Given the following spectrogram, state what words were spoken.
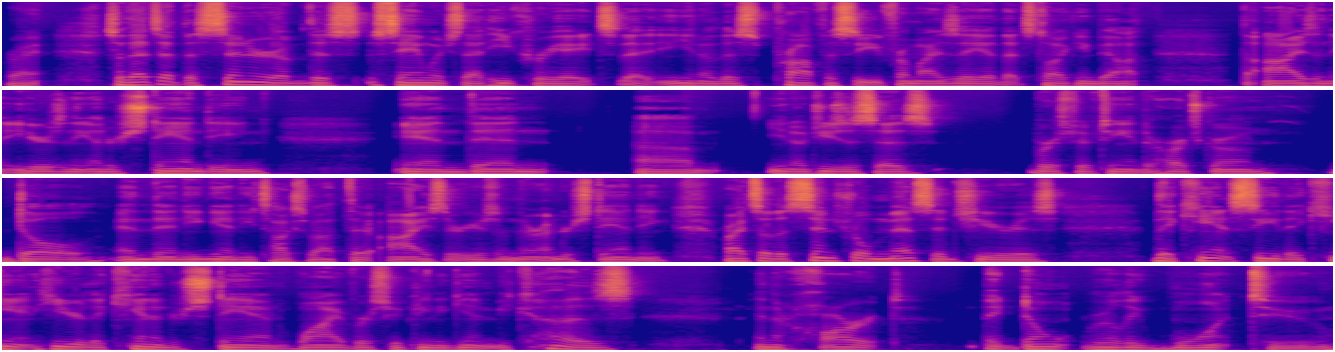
right? So that's at the center of this sandwich that he creates, that, you know, this prophecy from Isaiah that's talking about the eyes and the ears and the understanding. And then, um, you know, Jesus says, verse 15, their heart's grown dull. And then again, he talks about their eyes, their ears, and their understanding, right? So the central message here is they can't see, they can't hear, they can't understand. Why? Verse 15 again, because in their heart, they don't really want to.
